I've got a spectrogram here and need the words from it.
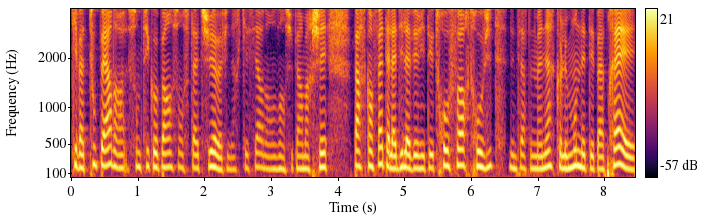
qui va tout perdre, son petit copain, son statut, elle va finir caissière dans un supermarché parce qu'en fait elle a dit la vérité trop fort, trop vite d'une certaine manière que le monde n'était pas prêt et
